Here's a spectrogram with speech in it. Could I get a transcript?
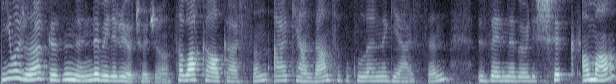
imaj olarak gözünün önünde beliriyor çocuğun. Sabah kalkarsın, erkenden topuklularını giyersin. Üzerine böyle şık ama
